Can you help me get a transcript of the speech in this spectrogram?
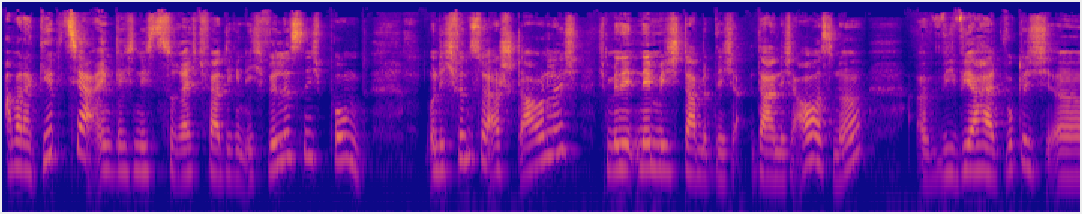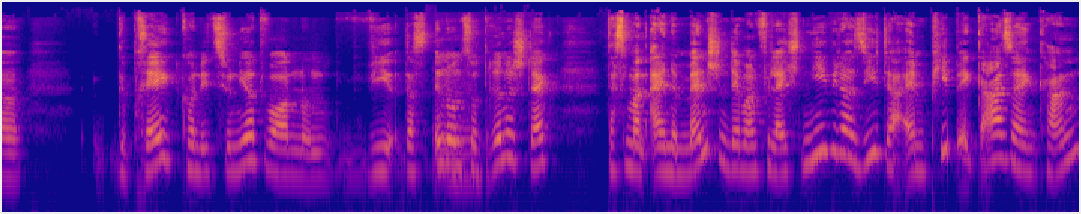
Aber da gibt's ja eigentlich nichts zu rechtfertigen. Ich will es nicht, Punkt. Und ich finde es so erstaunlich, ich nehme mich damit nicht, da nicht aus, ne? Wie wir halt wirklich äh, geprägt, konditioniert worden und wie das in Mhm. uns so drinne steckt, dass man einem Menschen, den man vielleicht nie wieder sieht, der einem piep egal sein kann,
